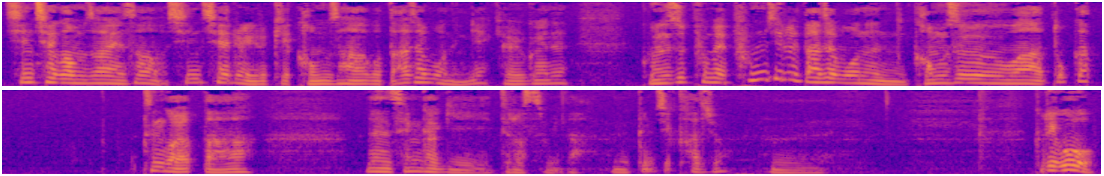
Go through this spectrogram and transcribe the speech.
신체 검사에서 신체를 이렇게 검사하고 따져보는 게 결국에는 군수품의 품질을 따져보는 검수와 똑같은 같은 거였다는 생각이 들었습니다. 끔찍하죠. 음. 그리고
